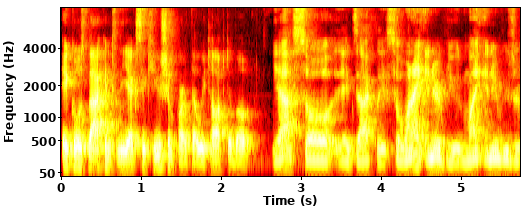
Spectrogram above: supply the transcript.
it goes back into the execution part that we talked about. Yeah, so exactly. So when I interviewed, my interviews were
